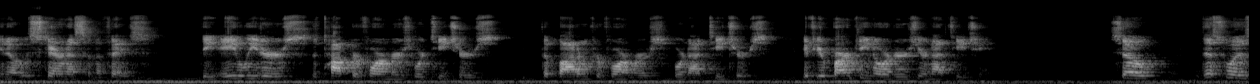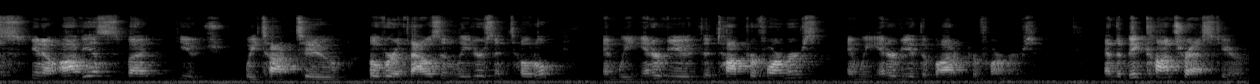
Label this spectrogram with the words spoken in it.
You know, it was staring us in the face. The A leaders, the top performers were teachers. The bottom performers were not teachers. If you're barking orders, you're not teaching. So this was, you know, obvious but huge. We talked to over a thousand leaders in total, and we interviewed the top performers and we interviewed the bottom performers. And the big contrast here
